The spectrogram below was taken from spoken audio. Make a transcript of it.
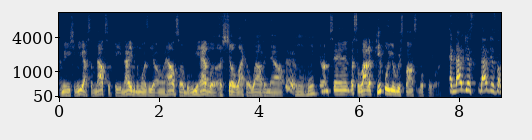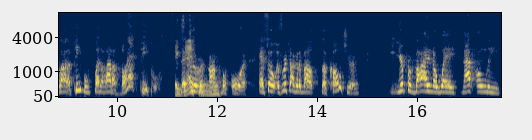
I mean, you got some mouths to feed, not even the ones in your own household, but when you have a, a show like a Wild and Out, you Mhm. know what I'm saying? That's a lot of people you're responsible for. And not just not just a lot of people, but a lot of black people. that Exactly. you're responsible for. And so, if we're talking about the culture, you're providing a way not only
